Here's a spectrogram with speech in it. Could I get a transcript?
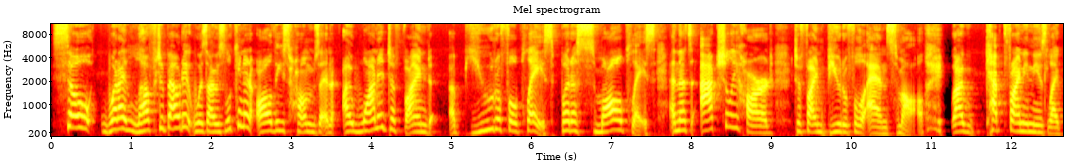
So, what I loved about it was I was looking at all these homes and I wanted to find a beautiful place, but a small place. And that's actually hard to find beautiful and small. I kept finding these like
